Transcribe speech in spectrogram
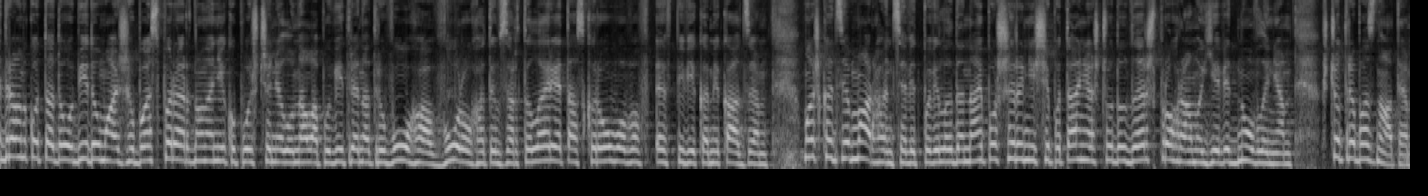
Від ранку та до обіду майже безперервно на Нікопольщині лунала повітряна тривога. Ворог гатив з артилерії та скеровував FPV «Камікадзе». Мешканці Марганця відповіли на найпоширеніші питання щодо держпрограми є відновлення. Що треба знати?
